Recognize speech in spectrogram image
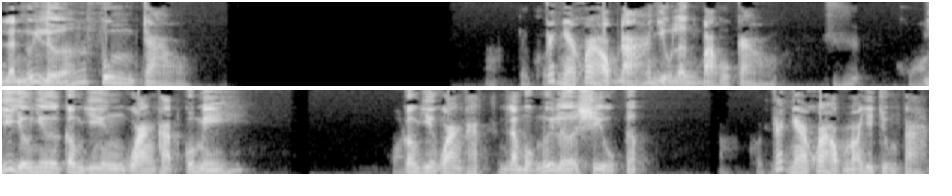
là núi lửa phun trào. Các nhà khoa học đã nhiều lần báo cáo. Ví dụ như công viên hoàng Thạch của Mỹ. Công viên hoàng Thạch là một núi lửa siêu cấp. Các nhà khoa học nói với chúng ta,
